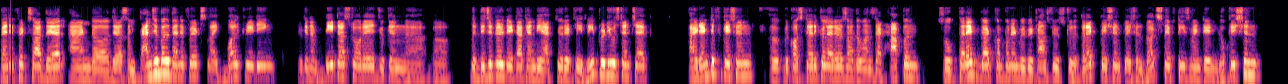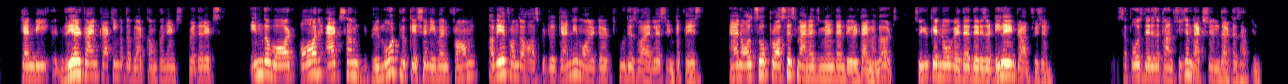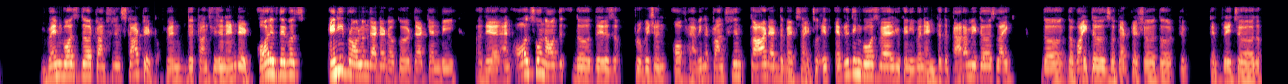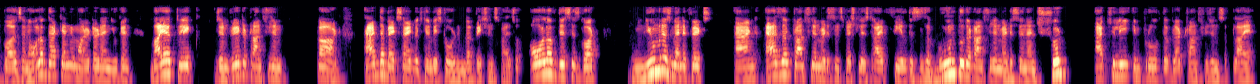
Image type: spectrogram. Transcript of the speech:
benefits are there and uh, there are some tangible benefits like bulk reading. You can have data storage. You can, uh, uh, the digital data can be accurately reproduced and checked. Identification, uh, because clerical errors are the ones that happen. So correct blood component will be transfused to the correct patient. Patient blood safety is maintained. Location can be real-time tracking of the blood components, whether it's in the ward or at some remote location even from away from the hospital can be monitored through this wireless interface and also process management and real-time alerts. So you can know whether there is a delay in transfusion. Suppose there is a transfusion reaction that has happened. When was the transfusion started? When the transfusion ended? Or if there was any problem that had occurred that can be uh, there. And also now the, the, there is a provision of having a transfusion card at the bedside. So if everything goes well, you can even enter the parameters like the, the vitals, the blood pressure, the temperature, the pulse, and all of that can be monitored. And you can, by a click, generate a transfusion card at the bedside, which can be stored in the patient's file. So all of this has got numerous benefits. And as a transfusion medicine specialist, I feel this is a boon to the transfusion medicine and should actually improve the blood transfusion supply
